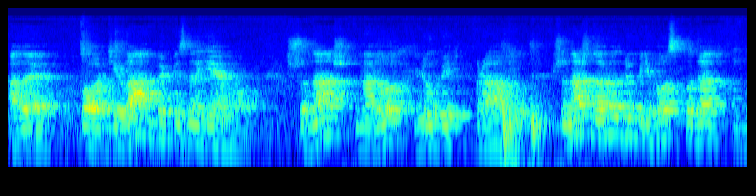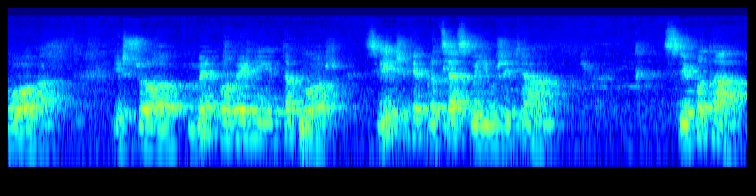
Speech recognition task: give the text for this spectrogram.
Але по ділах ми пізнаємо, що наш народ любить правду, що наш народ любить Господа Бога. І що ми повинні також свідчити про це своїм життям. Сліпота.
